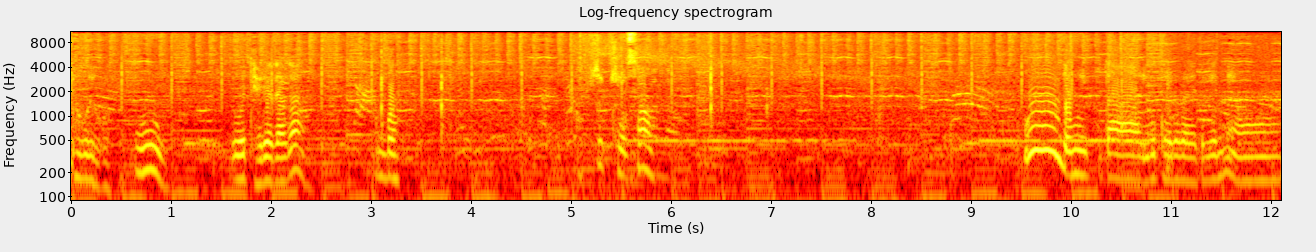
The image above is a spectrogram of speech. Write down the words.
요거, 요거. 오, 요거 데려다가 한번 합식해서 음, 너무 이쁘다. 이거 데려가야 되겠네요.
